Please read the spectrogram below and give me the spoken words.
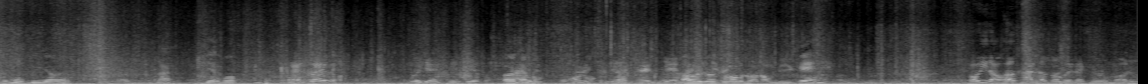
Chị muốn bị đó. Đây Chèn vô Nén thế này. Bữa giờ thì tiếp. Ờ chậm Ôi, tôi có đồ đồng bị kén. Có gì đâu hết hành hết rồi về đây chưa mở được.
